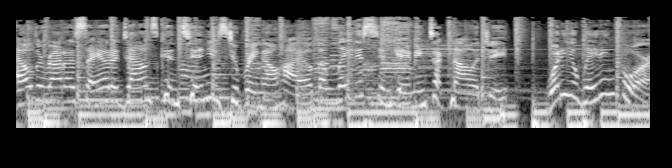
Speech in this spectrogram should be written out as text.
Eldorado Scioto Downs continues to bring Ohio the latest in gaming technology. What are you waiting for?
